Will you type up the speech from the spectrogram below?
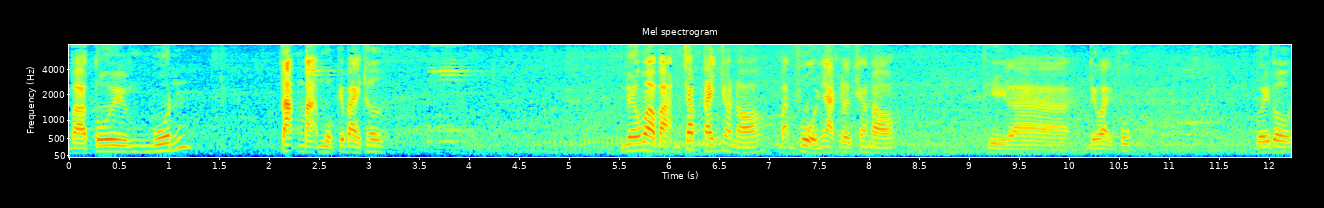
và tôi muốn tặng bạn một cái bài thơ. Nếu mà bạn chấp cánh cho nó, bạn phổ nhạc được cho nó thì là điều hạnh phúc với tôi.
